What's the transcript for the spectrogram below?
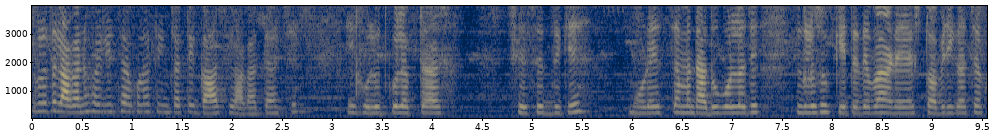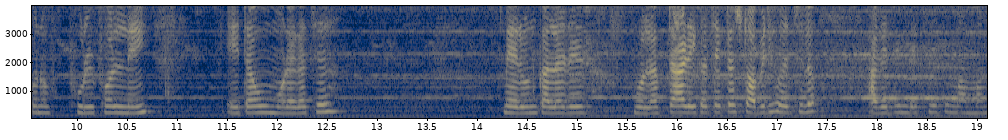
এগুলো তো লাগানো হয়ে গেছে এখনও তিন চারটে গাছ লাগাতে আছে। এই হলুদ গোলাপটার শেষের দিকে মরে এসছে। আমার দাদু বলল যে, এগুলো সব কেটে দেবা, আর স্ট্রবেরি গাছে এখনও ফুল ফল নেই। এটাও মরে গেছে। মেরুন কালারের গোলাপটা। আর গাছে একটা স্ট্রবেরি হয়েছিল। আগের দিন দেখিয়েছি, মাম্মাম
